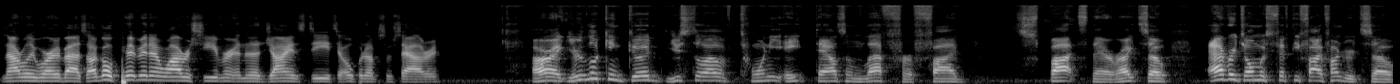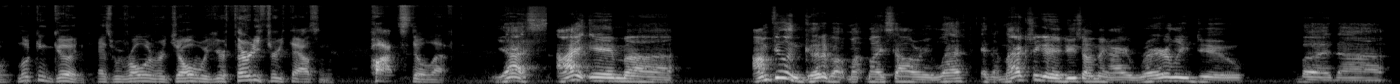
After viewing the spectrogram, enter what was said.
Not really worried about it. So I'll go Pittman at wide receiver and then the Giants D to open up some salary. All right, you're looking good. You still have 28,000 left for five spots there, right? So average almost 5,500. So looking good as we roll over Joel with your 33,000 pots still left. Yes, I am. Uh, I'm feeling good about my, my salary left, and I'm actually going to do something I rarely do, but uh, I'm,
